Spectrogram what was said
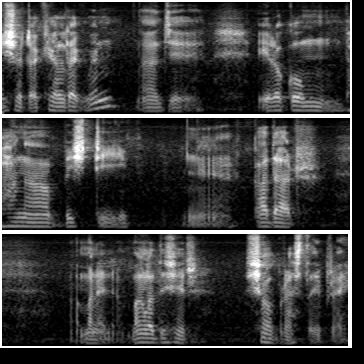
বিষয়টা খেয়াল রাখবেন যে এরকম ভাঙা, বৃষ্টি কাদার মানে বাংলাদেশের সব রাস্তায় প্রায়।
